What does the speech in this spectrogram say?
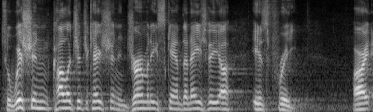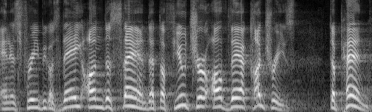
tuition, college education in Germany, Scandinavia is free all right, and it's free because they understand that the future of their countries depend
